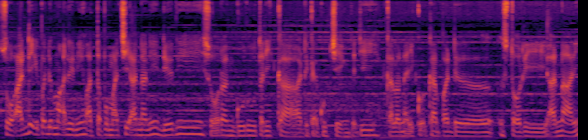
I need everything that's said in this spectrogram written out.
So adik kepada mak dia ni ataupun makcik Ana ni dia ni seorang guru tadika dekat Kuching. Jadi kalau nak ikutkan pada story Ana ni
